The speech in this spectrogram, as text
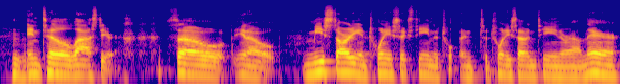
until last year. So you know, me starting in 2016 to tw- into 2017 around there,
